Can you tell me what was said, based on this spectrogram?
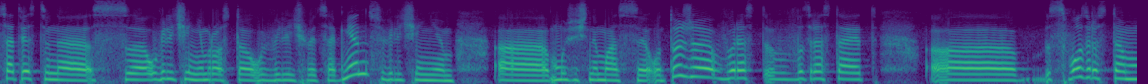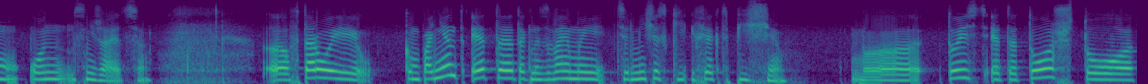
Соответственно, с увеличением роста увеличивается обмен, с увеличением э, мышечной массы он тоже выраст, возрастает, э, с возрастом он снижается. Э, второй компонент – это так называемый термический эффект пищи. То есть это то, что,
